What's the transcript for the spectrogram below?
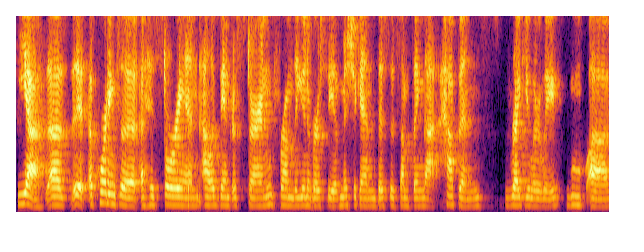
yes, uh, it, according to a historian, Alexandra Stern from the University of Michigan, this is something that happens regularly. Uh,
